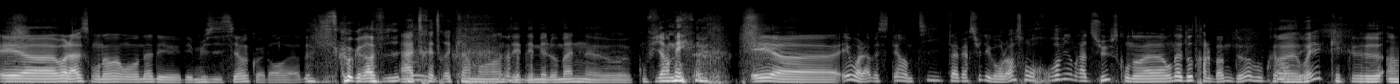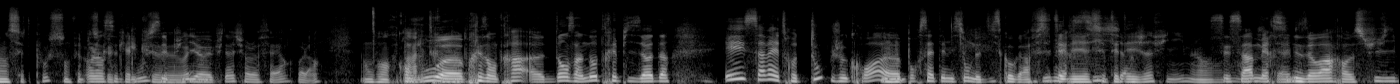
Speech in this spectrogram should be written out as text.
Et euh, voilà, parce qu'on a, on a des, des musiciens quoi, dans la discographie. Ah, très très clairement, hein, des, des mélomanes euh, confirmés. Et, euh, et voilà, bah, c'était un petit aperçu des Growlers. On reviendra dessus parce qu'on a, on a d'autres albums, deux à vous présenter. Ouais, quelques, un 7 pouces en fait. parce Voilà, que c'est quelques, pouces et puis, ouais, et puis Nature le faire. Voilà. on va en Qu'on reparler. vous présentera dans un autre épisode. Et ça va être tout, je crois, euh, Mhm. pour cette émission de discographie. C'était des- Merci. c'était déjà fini. malheureusement. C'est ça, merci de nous avoir euh, suivis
